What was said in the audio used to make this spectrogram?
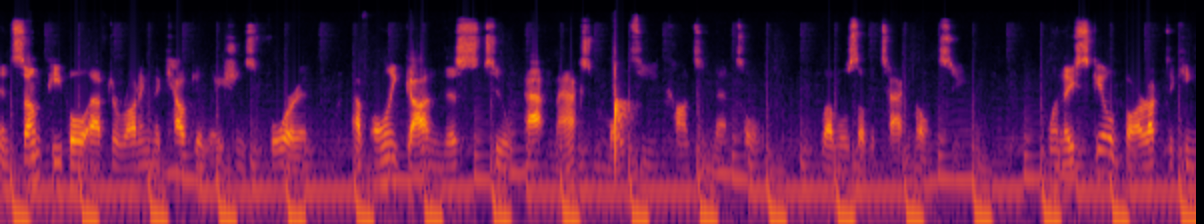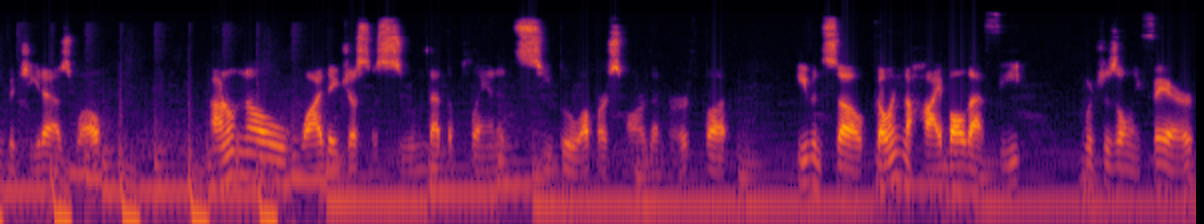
and some people, after running the calculations for it, have only gotten this to at max multi-continental levels of attack potency when they scaled Bardock to King Vegeta as well, I don't know why they just assumed that the planets he blew up are smaller than Earth, but even so, going to highball that feat, which is only fair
